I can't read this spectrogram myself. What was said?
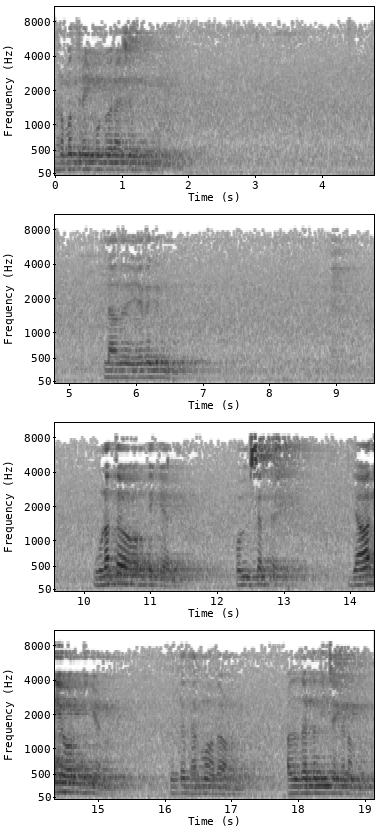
ധർമ്മത്തിലേക്ക് കൊണ്ടുവരാൻ ശ്രമിക്കുന്നു. അല്ലാതെ ഏതെങ്കിലും ഗുണത്തെ ഓർമ്മിക്കാൻ വംശത്തെ ജാതിയെ ഓർമ്മിക്കുകയാണ് നിന്റെ ധർമ്മം അതാണ്. അത് തന്നെ നീ ചെയ്യണം.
